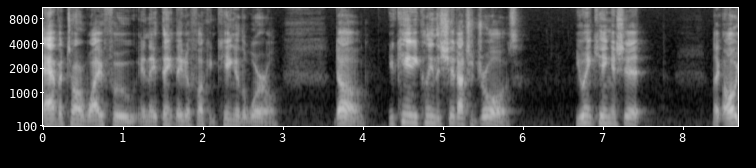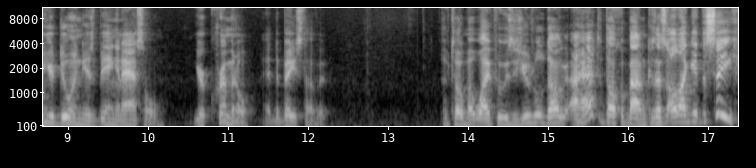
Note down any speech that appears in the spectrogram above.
avatar waifu, and they think they the fucking king of the world. Dog, you can't even clean the shit out your drawers. You ain't king of shit. Like all you're doing is being an asshole. You're a criminal at the base of it. I'm talking about waifus as usual, dog. I have to talk about them because that's all I get to see.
